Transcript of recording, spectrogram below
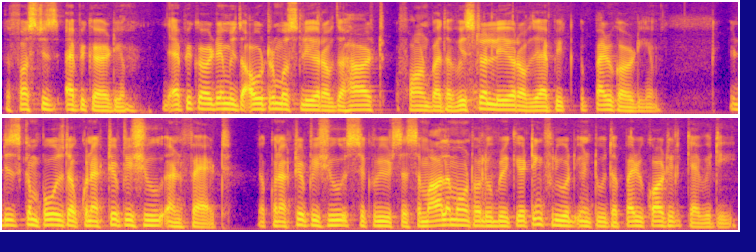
The first is epicardium. The epicardium is the outermost layer of the heart formed by the visceral layer of the pericardium. It is composed of connective tissue and fat. The connective tissue secretes a small amount of lubricating fluid into the pericardial cavity.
